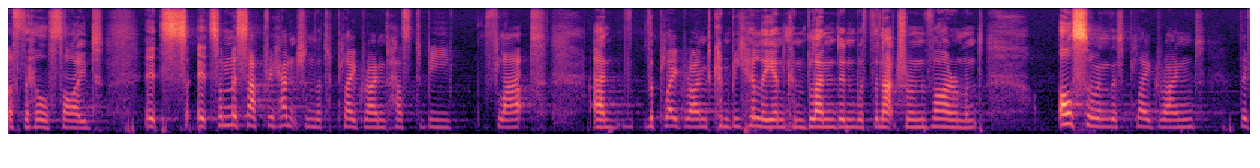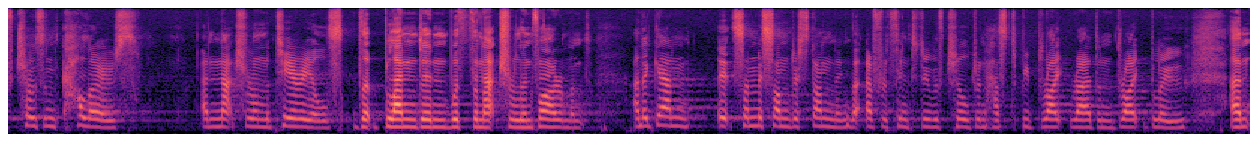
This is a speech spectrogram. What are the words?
of the hillside. It's, it's a misapprehension that a playground has to be flat and the playground can be hilly and can blend in with the natural environment. Also in this playground, they've chosen colours and natural materials that blend in with the natural environment. And again, it's a misunderstanding that everything to do with children has to be bright red and bright blue. Um,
